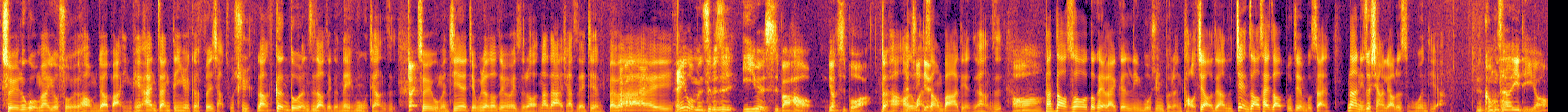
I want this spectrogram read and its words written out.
所以如果我们要有所为的话，我们就要把影片按赞、订阅跟分享出去，让更多人知道这个内幕，这样子。对，所以我们今天的节目就到这边为止喽，那大家下次再见，拜拜。哎，我们是不是一月十八号？要直播啊？对，好，好像晚上八点这样子哦。那到时候都可以来跟林伯勋本人讨教，这样子见招拆招，不见不散。那你最想聊的是什么问题啊？就是公车议题哦，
